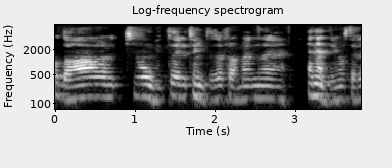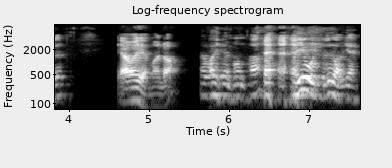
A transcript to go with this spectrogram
Og da tvunget, eller tvingte det fram en, eh, en endring hos dere. Ja, hva gjør man da? Ja, hva gjør man da? Hva gjorde dere da? Geir?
